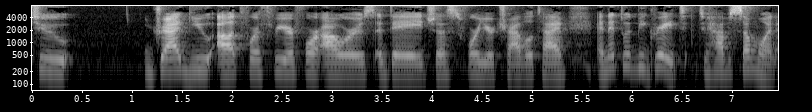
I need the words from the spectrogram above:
to drag you out for three or four hours a day just for your travel time. And it would be great to have someone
